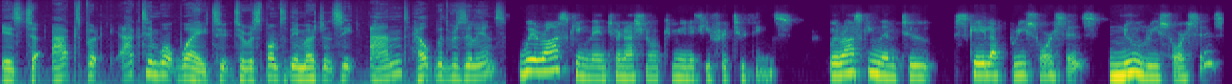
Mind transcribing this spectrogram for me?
is to act, but act in what way? To, to respond to the emergency and help with resilience? We're asking the international community for two things. We're asking them to scale up resources, new resources,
